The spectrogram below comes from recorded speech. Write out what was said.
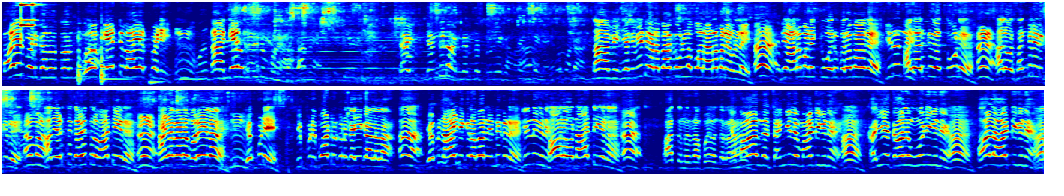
வாயிற்பாடு கதவு திறந்து ஓ கேட்டு வாயற்படி நான் கேட்டு? நான் எங்க வீட்டுக்கார பார்க்க உள்ள போற அரமனை உள்ள. நீ அரமனைக்கு ஒரு புறமாக. இருந்து. அது இருக்குது தூணு. அதுல ஒரு சங்கிலி இருக்குது. ஆமா. அதை எடுத்து கழுத்துல மாட்டிக்கணும் ஆ. அழகான முறையில எப்படி? இப்படி போட்டிருக்கணும் கை காலெல்லாம். எப்படி நாய் நிக்கிற மாதிரி நின்னுக்கணும். காலை ஒண்ணு ஆட்டிக்கணும் ஆ. பாத்துன்னு நான் போய் வந்துடுறேன் அந்த சங்கிலிய மாட்டிக்கினேன். கைய காலம் ஊனிக்கினேன். பாலை ஆட்டிக்கினேன் ஆ.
